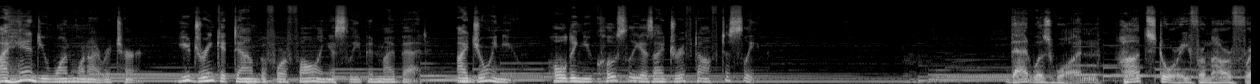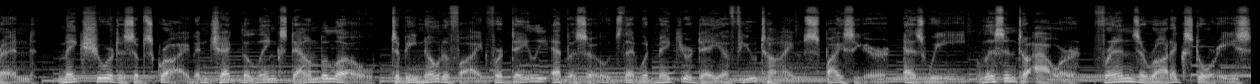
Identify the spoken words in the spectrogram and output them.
I hand you one when I return. You drink it down before falling asleep in my bed. I join you, holding you closely as I drift off to sleep. That was one hot story from our friend. Make sure to subscribe and check the links down below to be notified for daily episodes that would make your day a few times spicier as we listen to our friends' erotic stories.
